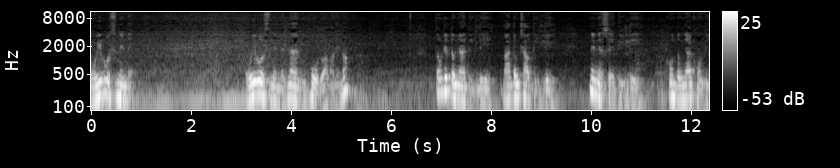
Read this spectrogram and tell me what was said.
အဝေးဖို့စနစ်နဲ့အဝေးဖို့စနစ်နဲ့လှမ်းပြီးပို့သွားပါတယ်နော်3တစ်3ညတီ4 536တီ4 220တီ4ခွန်3ညခွန်တီ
